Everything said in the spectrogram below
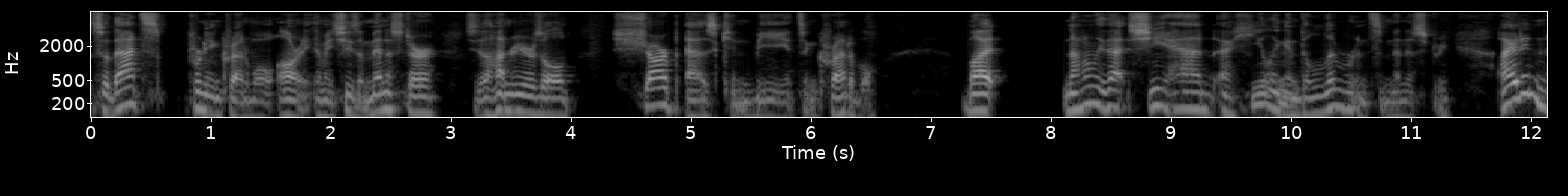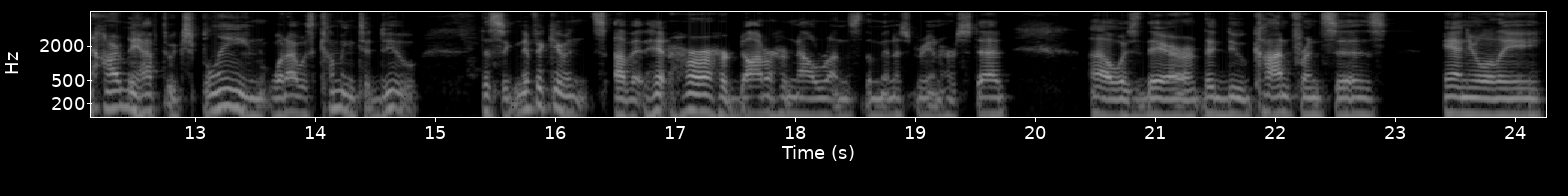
so that's pretty incredible. already I mean, she's a minister, she's 100 years old, sharp as can be. It's incredible. But not only that, she had a healing and deliverance ministry. I didn't hardly have to explain what I was coming to do the significance of it hit her. Her daughter, who now runs the ministry in her stead, uh, was there. They do conferences annually.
